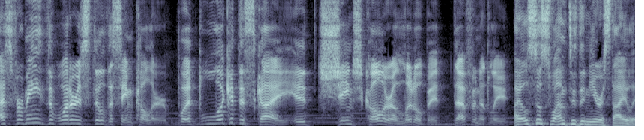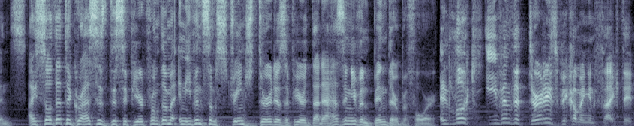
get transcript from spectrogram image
As for me, the water is still the same color, but look at the sky. It changed color a little bit, definitely. I also swam to the nearest islands. I saw that the grass has disappeared from them and even some strange dirt has appeared that hasn't even been there before. And look, even the dirt is becoming infected.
